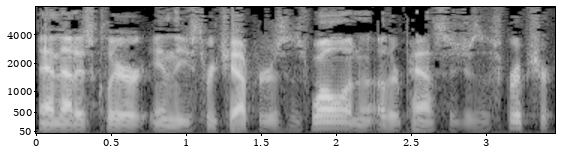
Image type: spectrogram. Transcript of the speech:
And that is clear in these three chapters as well and in other passages of scripture.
